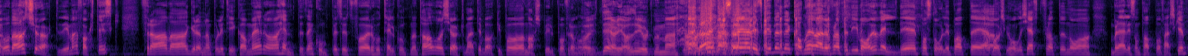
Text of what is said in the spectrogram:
Og da kjørte de meg faktisk fra da Grønland politikammer og hentet en kompis utenfor Hotell Continental og kjørte meg tilbake på nachspiel på Frogner. Oi, det har de aldri gjort med meg. Nei, så jeg vet ikke, men det kan jo være for at de var jo veldig påståelige på at jeg bare skulle holde kjeft, for at nå ble jeg liksom tatt på fersken.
